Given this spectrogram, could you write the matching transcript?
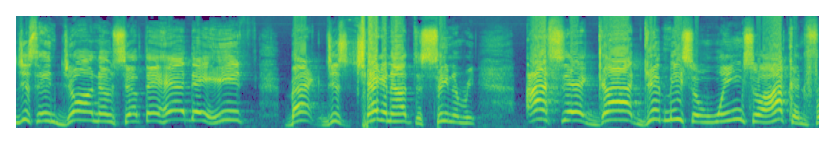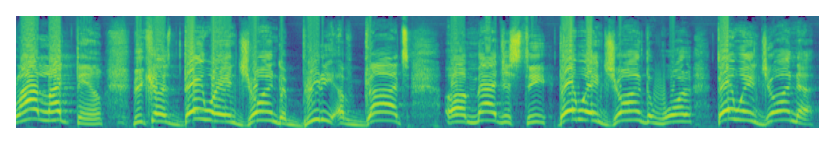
just enjoying themselves. They had their heads back, just checking out the scenery. I said, God, give me some wings so I can fly like them because they were enjoying the beauty of God's uh, majesty. They were enjoying the water. They were enjoying the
